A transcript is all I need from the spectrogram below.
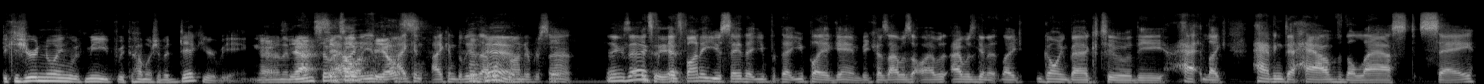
because you're annoying with me with how much of a dick you're being. You know what I Yeah, mean? So see it's how like it i can i can believe that Yeah. 100% It's, exactly. it's funny you say that you that you play a game because I was I was I was gonna like going back to the ha- like having to have the last say.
